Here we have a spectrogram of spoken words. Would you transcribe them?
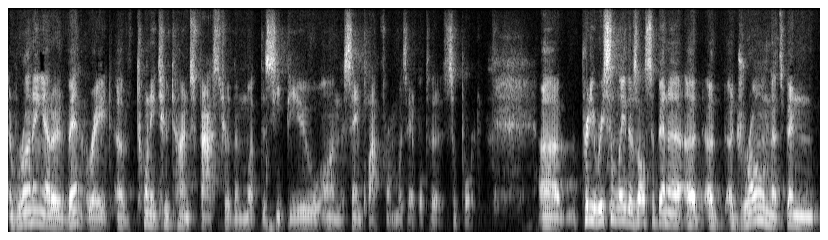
and running at an event rate of 22 times faster than what the CPU on the same platform was able to support. Uh, pretty recently, there's also been a, a, a, drone that's been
